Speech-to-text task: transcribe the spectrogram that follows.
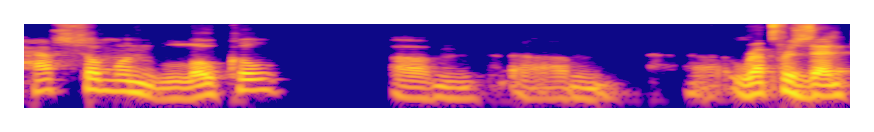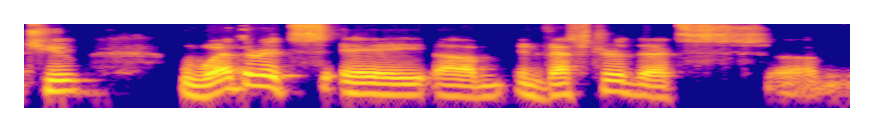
have someone local um, um, uh, represent you, whether it's a um, investor that's um,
